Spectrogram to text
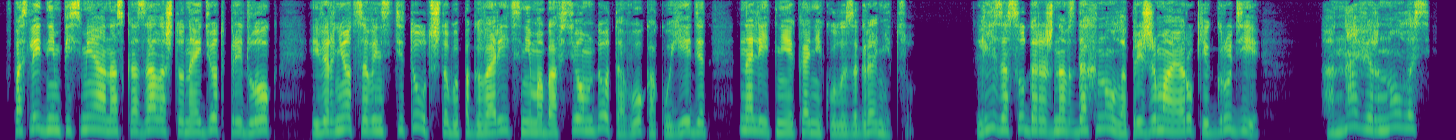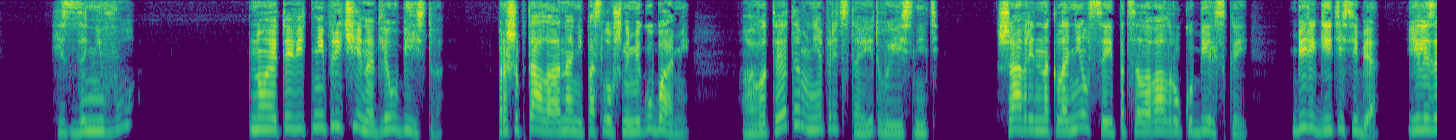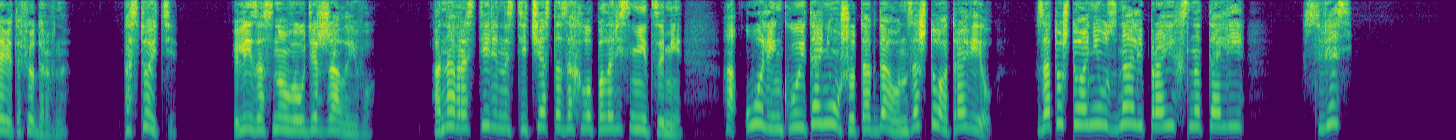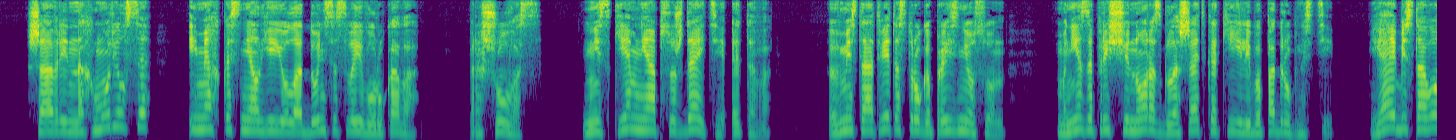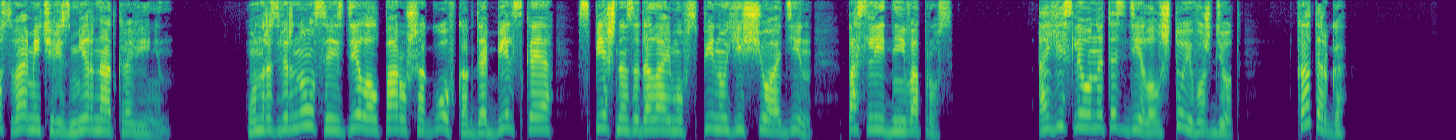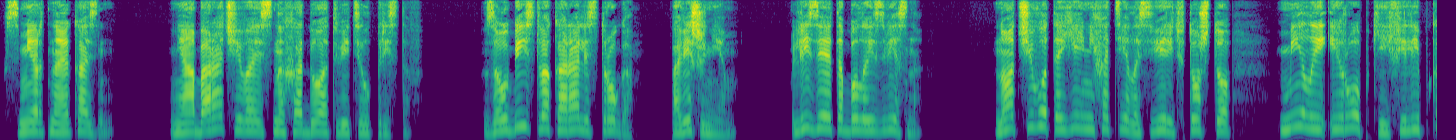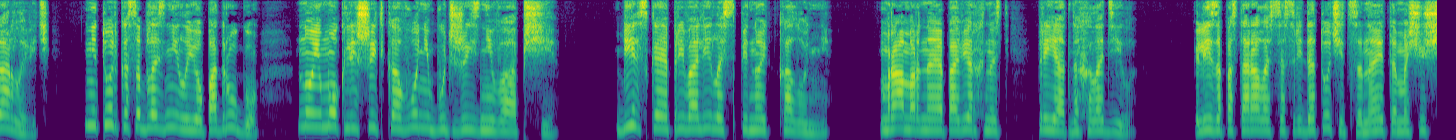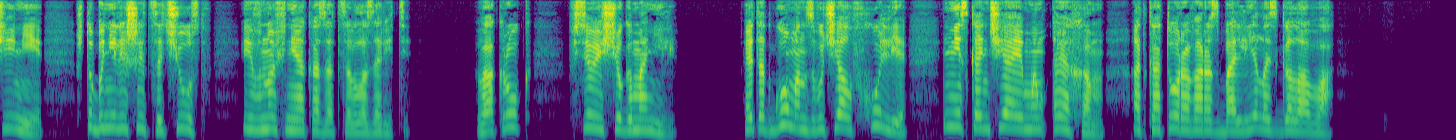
В последнем письме она сказала, что найдет предлог и вернется в институт, чтобы поговорить с ним обо всем до того, как уедет на летние каникулы за границу. Лиза судорожно вздохнула, прижимая руки к груди. Она вернулась из-за него? Но это ведь не причина для убийства, прошептала она непослушными губами. А вот это мне предстоит выяснить. Шаврин наклонился и поцеловал руку Бельской. «Берегите себя, Елизавета Федоровна. «Постойте!» Лиза снова удержала его. Она в растерянности часто захлопала ресницами. А Оленьку и Танюшу тогда он за что отравил? За то, что они узнали про их с Натали связь? Шаврин нахмурился и мягко снял ее ладонь со своего рукава. «Прошу вас, ни с кем не обсуждайте этого». Вместо ответа строго произнес он. «Мне запрещено разглашать какие-либо подробности. Я и без того с вами чрезмерно откровенен». Он развернулся и сделал пару шагов, когда Бельская спешно задала ему в спину еще один, последний вопрос. «А если он это сделал, что его ждет? Каторга?» «Смертная казнь», — не оборачиваясь на ходу, ответил пристав. «За убийство карали строго, повешением. Лизе это было известно. Но от чего то ей не хотелось верить в то, что милый и робкий Филипп Карлович не только соблазнил ее подругу, но и мог лишить кого-нибудь жизни вообще. Бельская привалилась спиной к колонне. Мраморная поверхность приятно холодила. Лиза постаралась сосредоточиться на этом ощущении, чтобы не лишиться чувств и вновь не оказаться в лазарете. Вокруг все еще гомонили. Этот гомон звучал в холле нескончаемым эхом, от которого разболелась голова.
